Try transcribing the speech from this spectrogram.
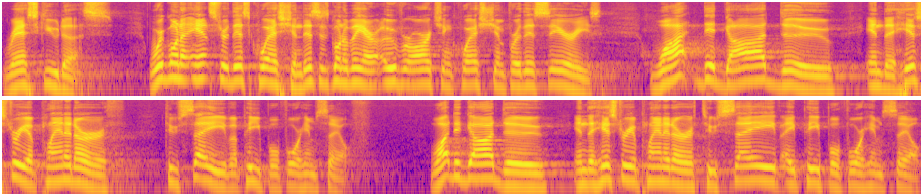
rescued us. We're going to answer this question. This is going to be our overarching question for this series. What did God do in the history of planet Earth to save a people for himself? What did God do in the history of planet Earth to save a people for himself?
